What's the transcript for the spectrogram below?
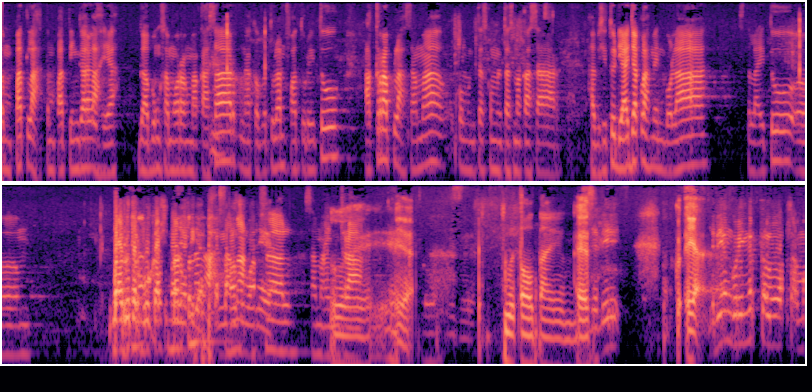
tempat lah, tempat tinggal lah ya. Gabung sama orang Makassar. Nah kebetulan Fatur itu akrab lah sama komunitas-komunitas Makassar. Habis itu diajak lah main bola. Setelah itu um, baru terbuka semuanya baru kenal sama semuanya ya. sama Indra. Oh, iya. Good old time. Eh, jadi Iya. Jadi yang gue inget kalau sama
